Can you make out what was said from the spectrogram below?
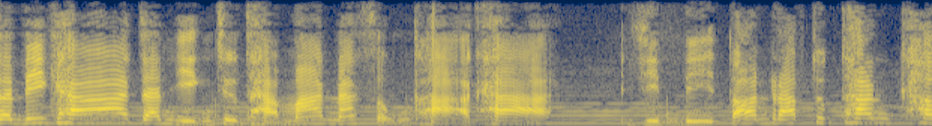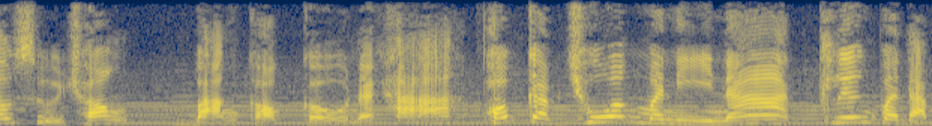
สวัสดีค่ะอาจารย์หญิงจุธามาศนักสงขลาค่ะ ยินดีต้อนรับทุกท่านเข้าสู่ช่องบางกอกโกนะคะ พบกับช่วงมณีนาฏเครื่องประดับ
